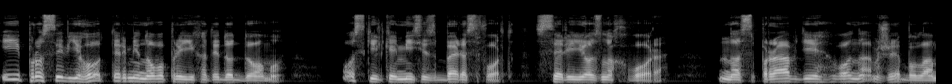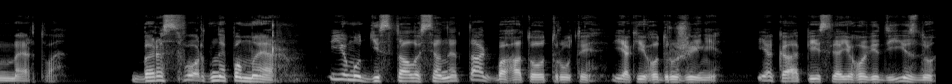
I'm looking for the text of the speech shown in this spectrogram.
і просив його терміново приїхати додому, оскільки місіс Бересфорд серйозно хвора. Насправді вона вже була мертва. Бересфорд не помер. Йому дісталося не так багато отрути, як його дружині, яка після його від'їзду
